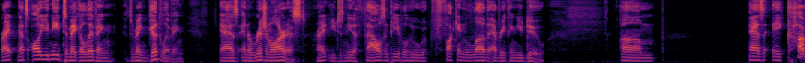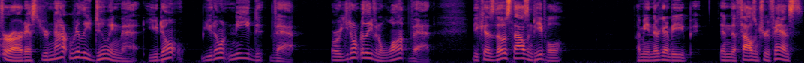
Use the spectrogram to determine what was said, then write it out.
right? That's all you need to make a living, to make a good living as an original artist, right? You just need a thousand people who fucking love everything you do. Um, as a cover artist, you're not really doing that. You don't you don't need that, or you don't really even want that, because those thousand people, I mean, they're going to be in the thousand true fans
